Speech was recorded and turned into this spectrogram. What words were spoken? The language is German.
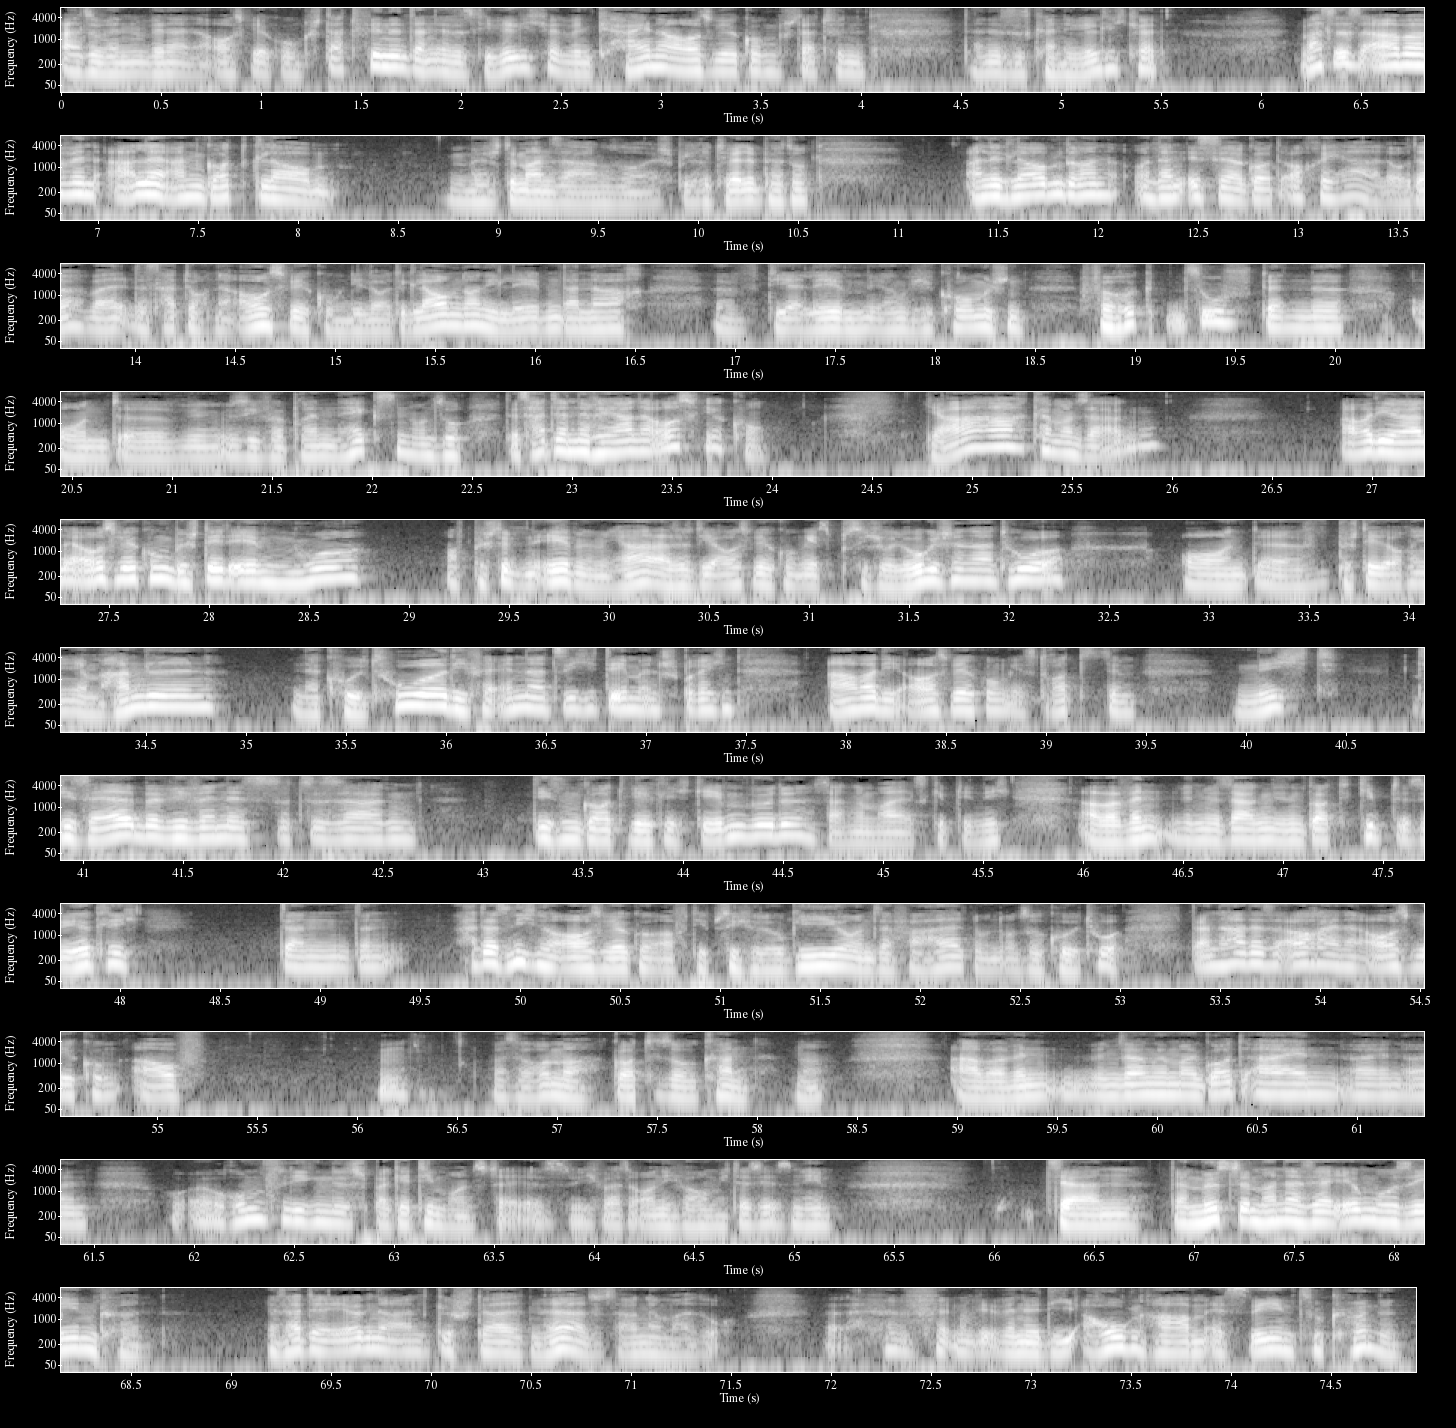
Also wenn, wenn eine Auswirkung stattfindet, dann ist es die Wirklichkeit. Wenn keine Auswirkung stattfindet, dann ist es keine Wirklichkeit. Was ist aber, wenn alle an Gott glauben? Möchte man sagen, so als spirituelle Person. Alle glauben dran und dann ist ja Gott auch real, oder? Weil das hat doch eine Auswirkung. Die Leute glauben dran, die leben danach, äh, die erleben irgendwelche komischen, verrückten Zustände und äh, sie verbrennen Hexen und so. Das hat ja eine reale Auswirkung. Ja, kann man sagen. Aber die reale Auswirkung besteht eben nur auf bestimmten Ebenen. Ja, also die Auswirkung ist psychologischer Natur und äh, besteht auch in ihrem Handeln, in der Kultur, die verändert sich dementsprechend, aber die Auswirkung ist trotzdem nicht dieselbe, wie wenn es sozusagen diesen Gott wirklich geben würde. Sagen wir mal, es gibt ihn nicht. Aber wenn, wenn wir sagen, diesen Gott gibt es wirklich, dann, dann hat das nicht nur Auswirkungen auf die Psychologie, unser Verhalten und unsere Kultur. Dann hat es auch eine Auswirkung auf, hm, was auch immer Gott so kann. Ne? Aber wenn, wenn sagen wir mal Gott ein, ein, ein rumfliegendes Spaghetti-Monster ist, ich weiß auch nicht, warum ich das jetzt nehme, dann, dann müsste man das ja irgendwo sehen können. Es hat ja irgendeine Art Gestalt, ne? Also sagen wir mal so, äh, wenn wir, wenn wir die Augen haben, es sehen zu können.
